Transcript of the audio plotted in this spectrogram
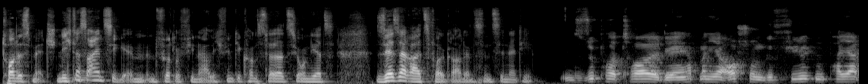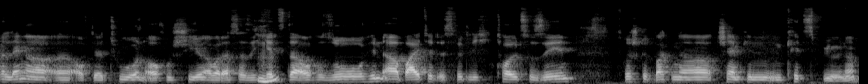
tolles Match. Nicht das einzige im, im Viertelfinale. Ich finde die Konstellation jetzt sehr, sehr reizvoll, gerade in Cincinnati. Super toll. Den hat man ja auch schon gefühlt ein paar Jahre länger äh, auf der Tour und auf dem Schirm, aber dass er sich mhm. jetzt da auch so hinarbeitet, ist wirklich toll zu sehen. Frisch gebackener Champion in Kitzbühel, ne?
